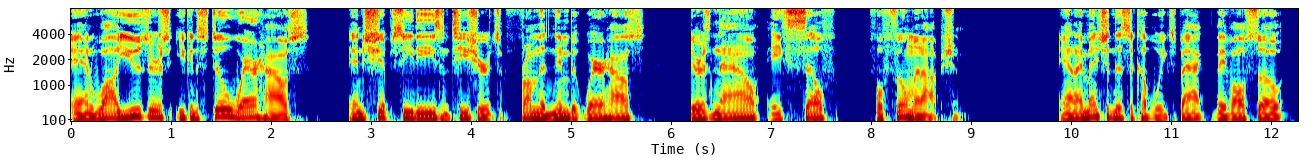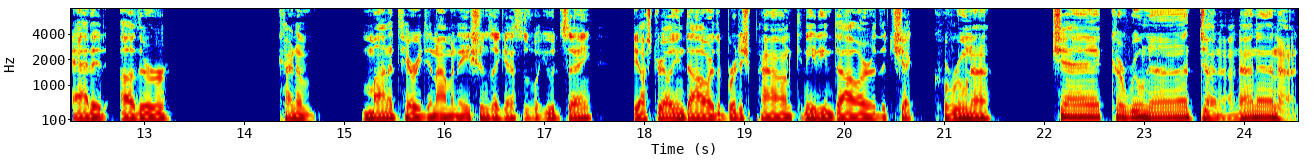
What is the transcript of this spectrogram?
And while users, you can still warehouse and ship CDs and t shirts from the Nimbit warehouse, there is now a self fulfillment option. And I mentioned this a couple weeks back. They've also added other kind of monetary denominations, I guess is what you would say. The Australian dollar, the British pound, Canadian dollar, the Czech koruna, Czech koruna, da-na-na-na-na.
